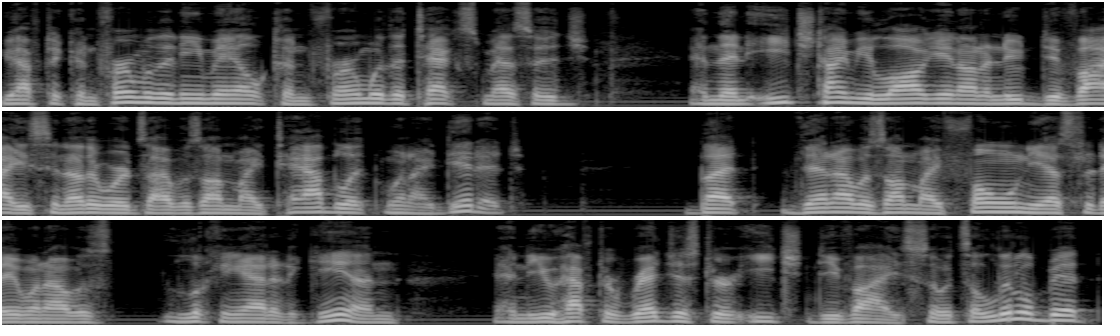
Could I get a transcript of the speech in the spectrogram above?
you have to confirm with an email, confirm with a text message, and then each time you log in on a new device, in other words, I was on my tablet when I did it, but then I was on my phone yesterday when I was looking at it again, and you have to register each device. So it's a little bit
